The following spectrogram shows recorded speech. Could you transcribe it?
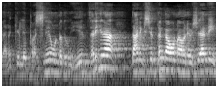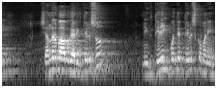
వెనక్కి వెళ్ళే ప్రశ్నే ఉండదు. ఏం జరిగినా దానికి సిద్ధంగా ఉన్నామనే విషయాన్ని చంద్రబాబు గారికి తెలుసు. నీకు తెలియకపోతే తెలుసుకోమని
